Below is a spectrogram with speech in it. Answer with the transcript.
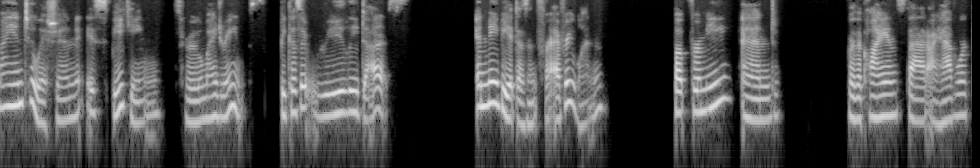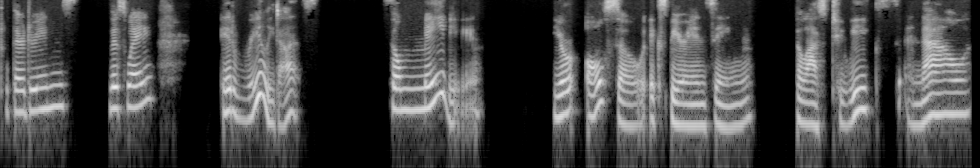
my intuition is speaking through my dreams because it really does. And maybe it doesn't for everyone, but for me and for the clients that I have worked with their dreams this way, it really does. So maybe you're also experiencing the last two weeks and now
